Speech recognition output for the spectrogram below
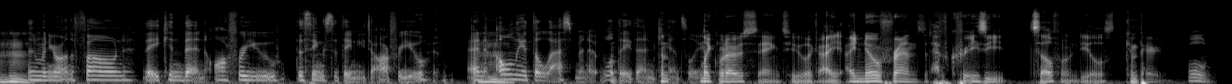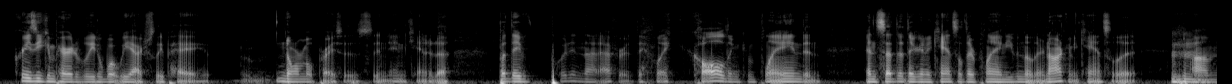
Mm-hmm. And when you're on the phone, they can then offer you the things that they need to offer you. And only at the last minute will they then cancel you. like what I was saying too. Like I, I know friends that have crazy cell phone deals compared well crazy comparatively to what we actually pay normal prices in, in Canada. But they've put in that effort. They've like called and complained and, and said that they're going to cancel their plan even though they're not going to cancel it Mm-hmm. um,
